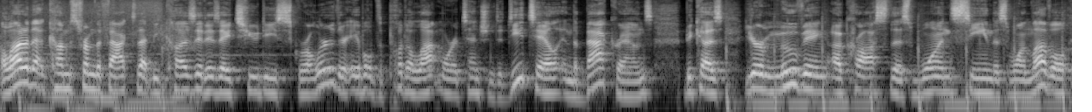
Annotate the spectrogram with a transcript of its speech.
a lot of that comes from the fact that because it is a 2D scroller, they're able to put a lot more attention to detail in the backgrounds because you're moving across this one scene, this one level,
